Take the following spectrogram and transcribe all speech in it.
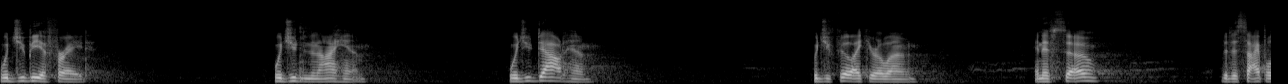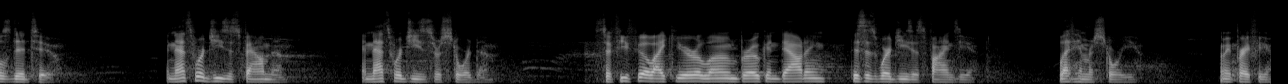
would you be afraid? Would you deny him? Would you doubt him? Would you feel like you're alone? And if so, the disciples did too. And that's where Jesus found them. And that's where Jesus restored them. So if you feel like you're alone, broken, doubting, this is where Jesus finds you. Let him restore you. Let me pray for you.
